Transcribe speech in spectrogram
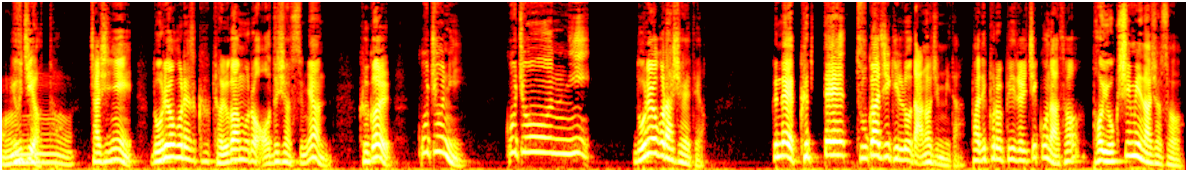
음. 유지어터. 자신이 노력을 해서 그 결과물을 얻으셨으면 그걸 꾸준히 꾸준히 노력을 하셔야 돼요. 근데 그때 두 가지 길로 나눠집니다. 바디 프로필을 찍고 나서 더 욕심이 나셔서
